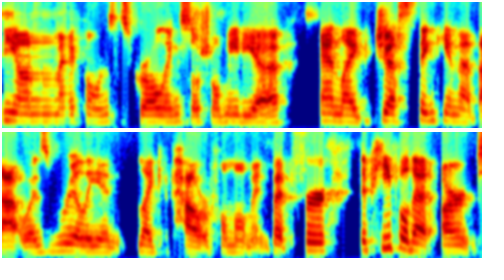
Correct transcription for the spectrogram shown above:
be on my phone scrolling social media and like just thinking that that was really a like a powerful moment. But for the people that aren't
